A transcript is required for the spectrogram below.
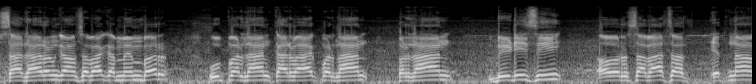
साधारण गाँव सभा का मेंबर उप प्रधान कार्यवाहक प्रधान प्रधान बीडीसी और सभासद इतना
